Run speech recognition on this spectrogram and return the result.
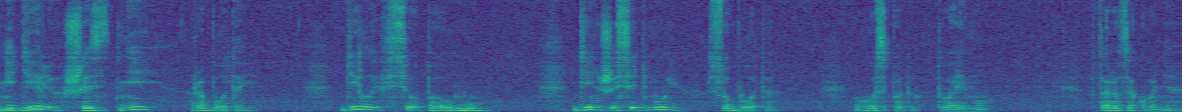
неделю шесть дней работай, делай все по уму. День же седьмой – суббота, Господу твоему. Второзаконие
